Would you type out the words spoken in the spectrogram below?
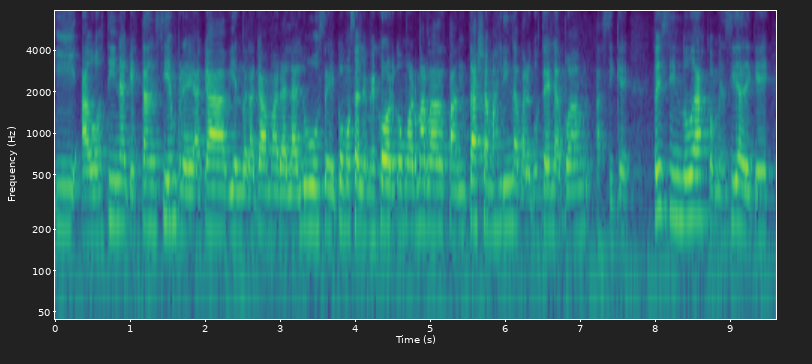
y a Agostina, que están siempre acá viendo la cámara, la luz, eh, cómo sale mejor, cómo armar la pantalla más linda para que ustedes la puedan. Así que estoy sin dudas convencida de que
